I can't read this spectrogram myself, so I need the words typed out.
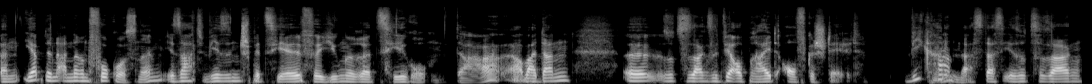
Ähm, ihr habt einen anderen Fokus, ne? Ihr sagt, wir sind speziell für jüngere Zielgruppen da, aber dann äh, sozusagen sind wir auch breit aufgestellt. Wie kam mhm. das, dass ihr sozusagen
